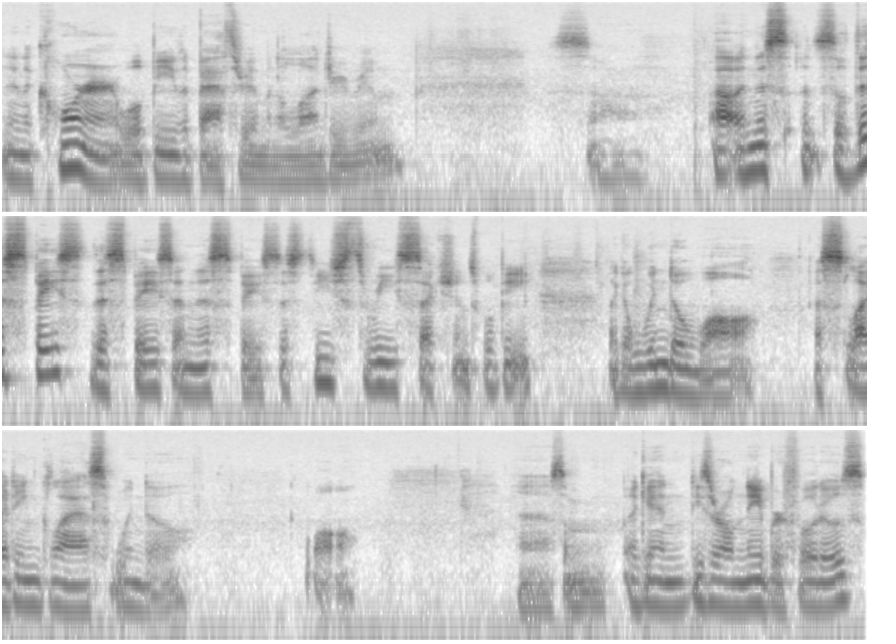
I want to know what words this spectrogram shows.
And in the corner will be the bathroom and the laundry room. So, uh, and this, so this space, this space, and this space, this, these three sections will be like a window wall, a sliding glass window wall. Uh, some again, these are all neighbor photos.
